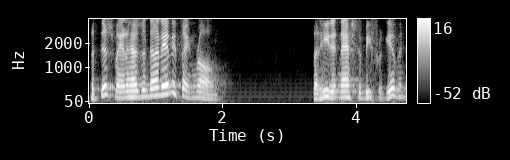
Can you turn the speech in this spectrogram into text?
but this man hasn't done anything wrong. But he didn't ask to be forgiven.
